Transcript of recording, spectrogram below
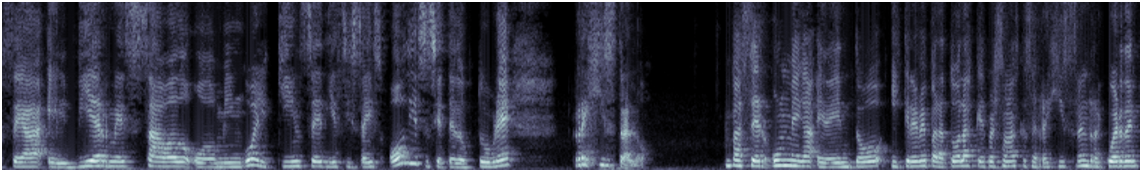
sea el viernes, sábado o domingo, el 15, 16 o 17 de octubre, regístralo Va a ser un mega evento y créeme, para todas las personas que se registren, recuerden,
